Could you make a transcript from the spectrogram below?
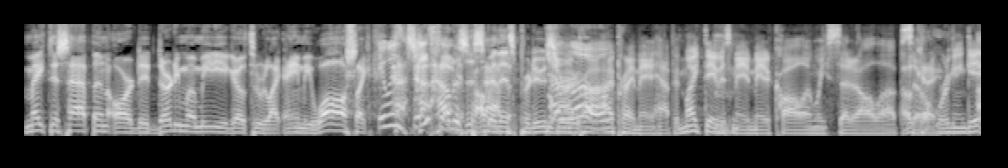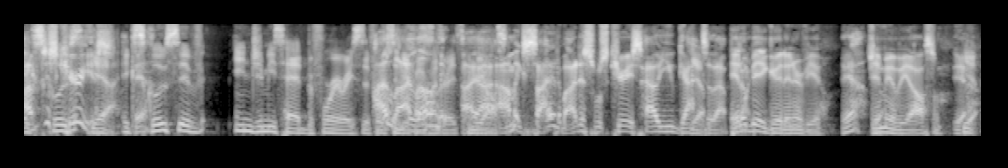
make this happen, or did Dirty Mo Media go through like Amy Walsh? Like It was h- h- How does this Probably happen? this producer. Hello? Pro- I probably made it happen. Mike Davis made made a call and we set it all up. So we're gonna get I'm just exclusive, curious. yeah, Yeah. Exclusive in Jimmie's head before he races the I, first I Indy love 500. it. It's I, awesome. I'm excited about. it. I just was curious how you got Yeah. to that. point. It'll be a good interview. Yeah. Jimmie will be awesome. yeah. yeah.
